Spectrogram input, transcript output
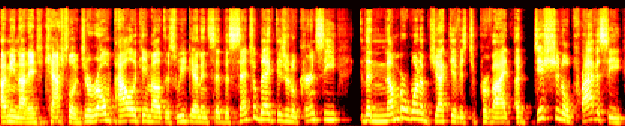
I mean, not Andrew Cashflow, Jerome Powell came out this weekend and said the central bank digital currency, the number one objective is to provide additional privacy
